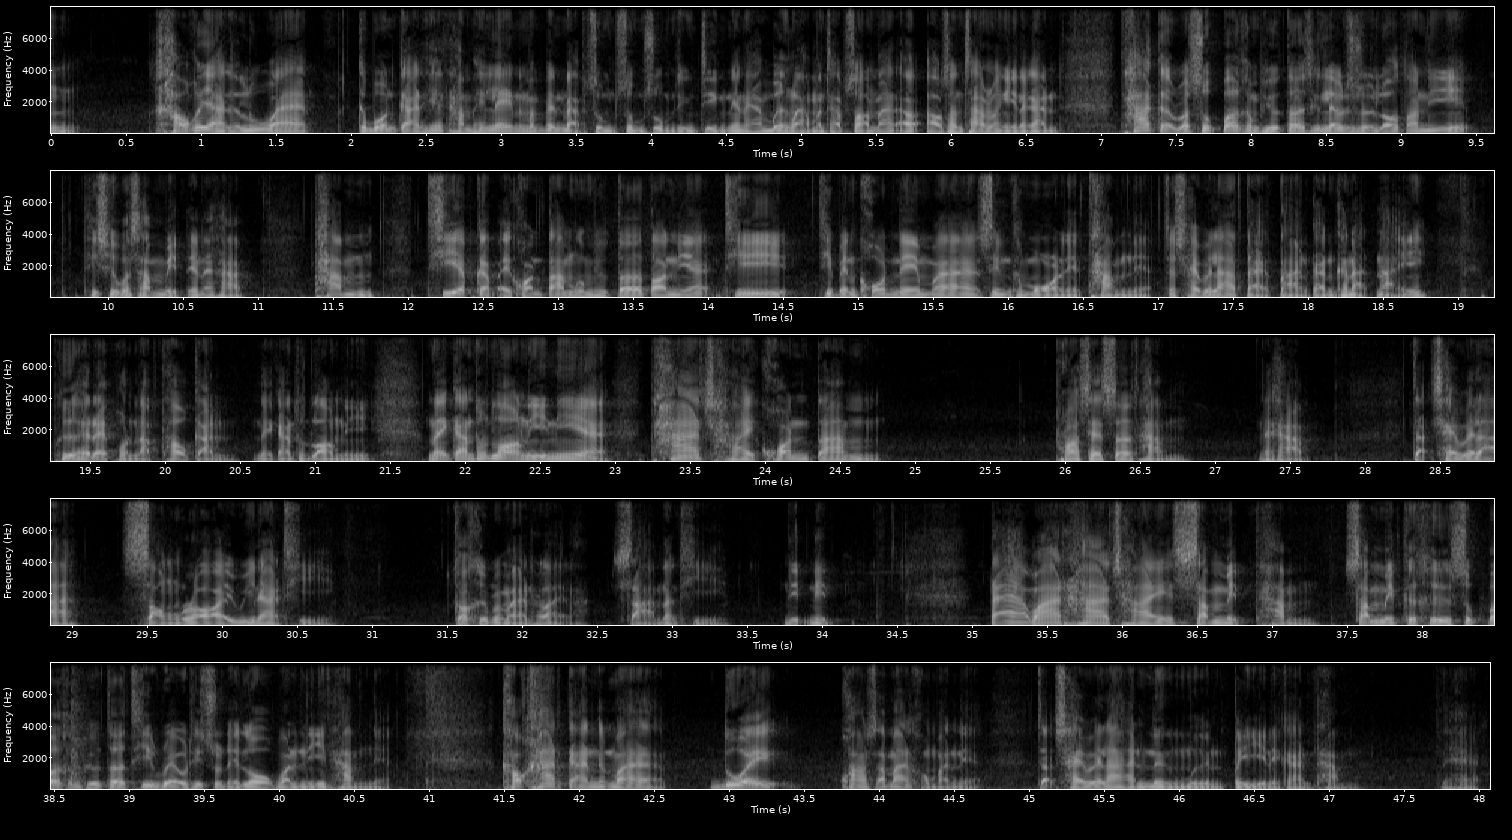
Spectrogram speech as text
เขาก็อยากจะรู้ว่ากระบวนการที่จะทำให้เลขนี้มันเป็นแบบสุ่มๆๆจริงๆเนี่ยนะเบื้องหลังมันซับซ้อนมากเอาเอาสั้นๆอย่างนี้แล้วกัน ถ้าเกิดว่าซูเปอร์คอมพิวเตอร์ที่เร็วที่สุดในโลกตอนนี้ ที่ชื่อว่า Summit เนี่ยนะครับ ทำเทียบกับไอควอนตัมคอมพิวเตอร์ตอนนี้ที่ที่เป็น codename ว่า Sycamore เนี่ยทำเนี่ยจะใช้เวลาแตกต่างกันขนาดไหน เพื่อให้ได้ผลลัพธ์เท่ากันในการทดลองนี้ ในการทดลองนี้เนี่ยถ้าใช้ quantum processor ทำนะครับ จะใช้เวลา 200 วินาที ก็คือประมาณเท่าไหร่ล่ะ 3 นาที นิด ๆ แต่ว่าถ้าใช้ Summit ทำ Summit ก็คือซูเปอร์คอมพิวเตอร์ที่เร็วที่สุดในโลกวันนี้ทำเนี่ย เขาคาดการณ์กันว่าด้วยความสามารถของมันเนี่ยจะใช้เวลา 10,000 ปีในการทำนะฮะ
